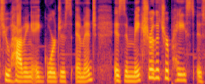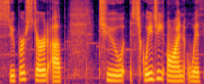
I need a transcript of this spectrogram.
to having a gorgeous image is to make sure that your paste is super stirred up to squeegee on with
